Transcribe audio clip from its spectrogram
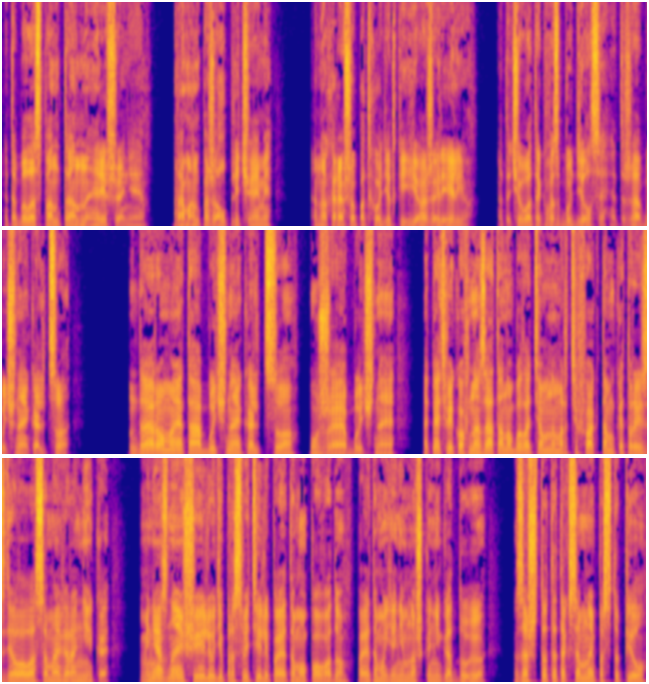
Это было спонтанное решение. Роман пожал плечами. Оно хорошо подходит к ее ожерелью. А ты чего так возбудился? Это же обычное кольцо. Да, Рома, это обычное кольцо. Уже обычное. А пять веков назад оно было темным артефактом, который сделала сама Вероника. Меня знающие люди просветили по этому поводу, поэтому я немножко негодую. За что ты так со мной поступил?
